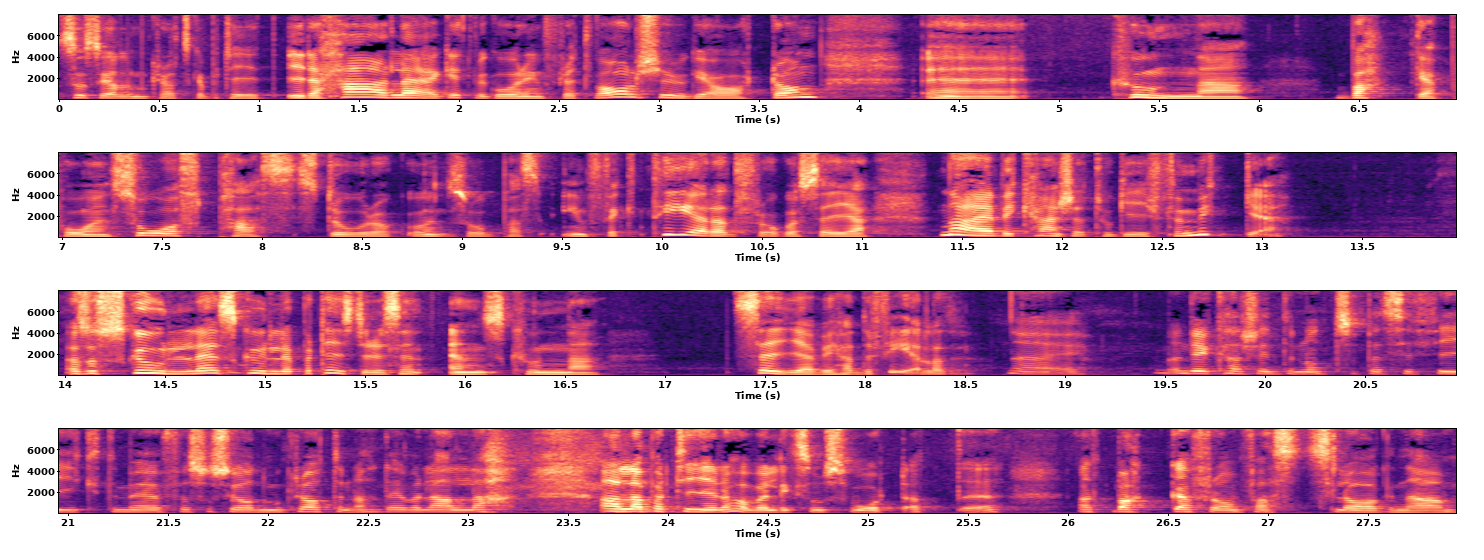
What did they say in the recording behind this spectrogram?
socialdemokratiska partiet i det här läget, vi går inför ett val 2018, eh, kunna backa på en så pass stor och en så pass infekterad fråga och säga nej, vi kanske tog i för mycket. Alltså skulle, skulle partistyrelsen ens kunna säga vi hade fel? Nej, men det är kanske inte något specifikt med för Socialdemokraterna. Det är väl alla, alla partier har väl liksom svårt att, eh, att backa från fastslagna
